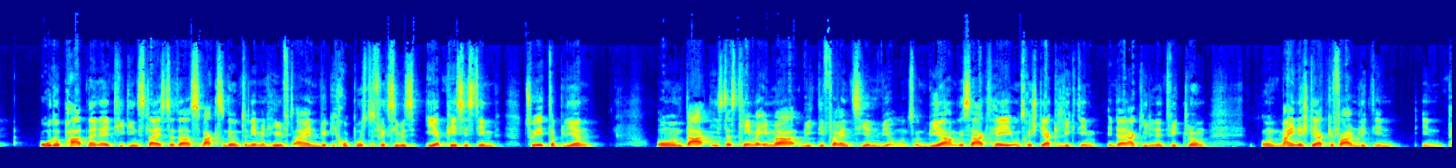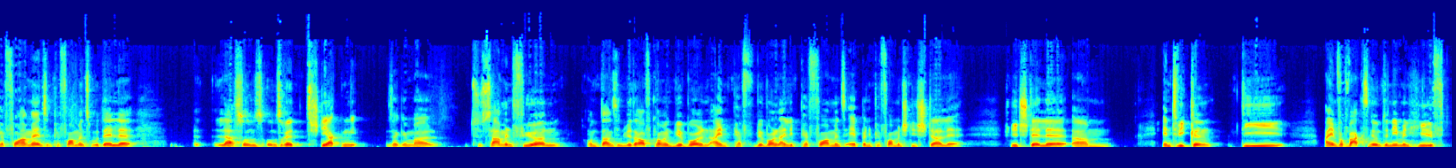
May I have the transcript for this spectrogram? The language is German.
Odo-Partner, ein IT-Dienstleister, das wachsende Unternehmen hilft, ein wirklich robustes, flexibles ERP-System zu etablieren. Und da ist das Thema immer, wie differenzieren wir uns? Und wir haben gesagt, hey, unsere Stärke liegt in, in der agilen Entwicklung und meine Stärke vor allem liegt in, in Performance, in Performance-Modelle. Lass uns unsere Stärken, sage ich mal, zusammenführen und dann sind wir drauf gekommen, wir wollen, ein, wir wollen eine Performance-App, eine Performance-Schnittstelle Schnittstelle, ähm, entwickeln, die einfach wachsende Unternehmen hilft,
